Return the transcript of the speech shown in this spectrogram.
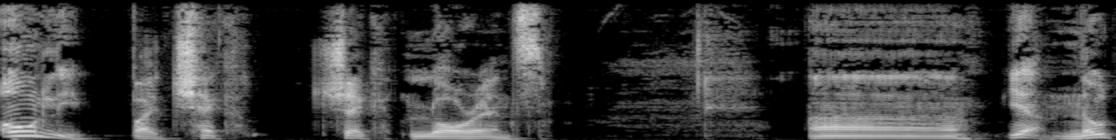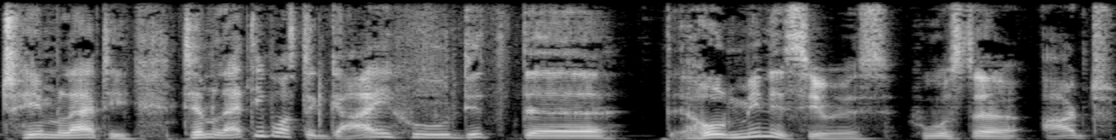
only by Jack, Jack Lawrence. Uh, yeah, no Tim Lattie. Tim Lattie was the guy who did the, the whole miniseries, who was the art,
